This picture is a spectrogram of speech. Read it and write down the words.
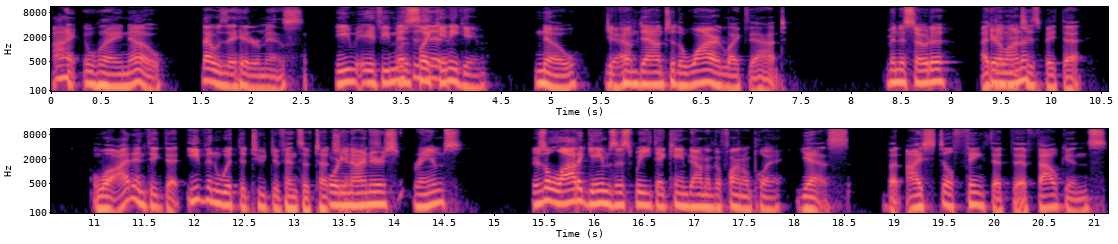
I well, I know that was a hit or miss. If he Well, misses it's like it, any game. no, to Yeah. come down to the wire like that. Minnesota, I Carolina, didn't anticipate that. Well, I didn't think that even with the two defensive touchdowns. 49ers, Rams. There's a lot of games this week that came down to the final play. Yes, but I still think that the Falcons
